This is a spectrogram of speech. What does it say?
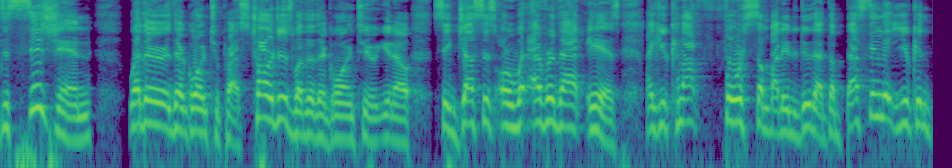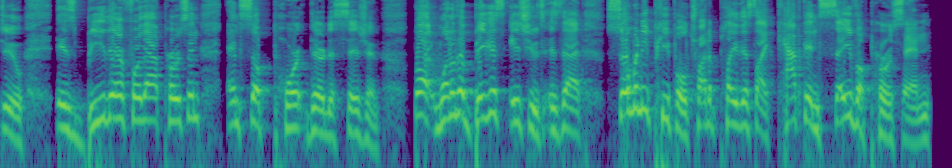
decision whether they're going to press charges, whether they're going to, you know, seek justice or whatever that is. Like you cannot force somebody to do that. The best thing that you can do is be there for that person and support their decision. But one of the biggest issues is that so many people try to play this like Captain Save a Person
